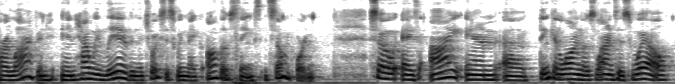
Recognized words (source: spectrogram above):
our life and, and how we live and the choices we make, all those things. It's so important. So, as I am uh, thinking along those lines as well,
